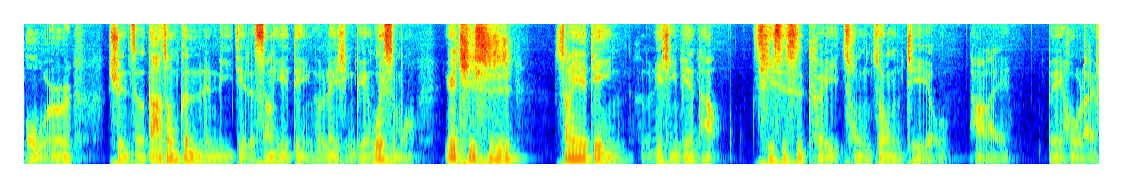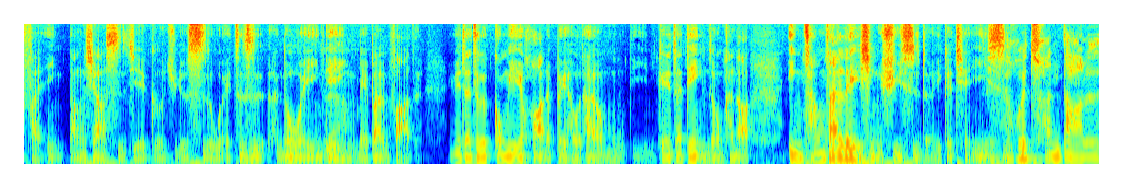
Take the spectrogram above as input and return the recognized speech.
偶尔选择大众更能理解的商业电影和类型片。为什么？因为其实商业电影和类型片，它其实是可以从中借由它来背后来反映当下世界格局的思维，这是很多文艺电影没办法的。因为在这个工业化的背后，它有目的。你可以在电影中看到隐藏在类型叙事的一个潜意识，会传达了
